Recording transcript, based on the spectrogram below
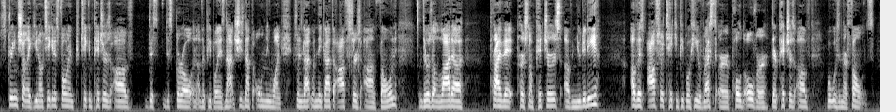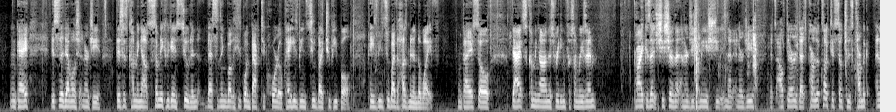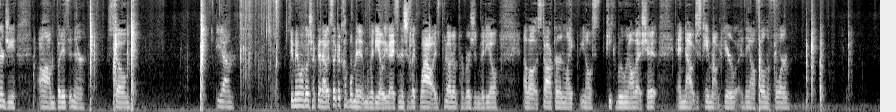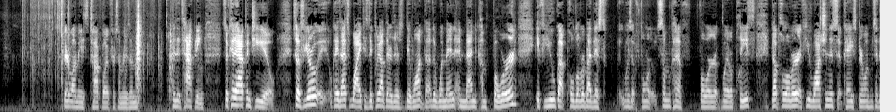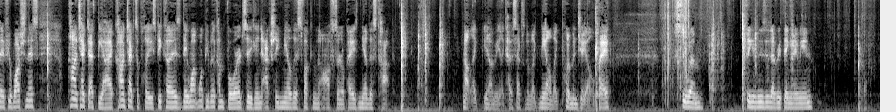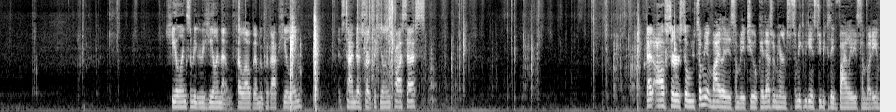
screenshot, like, you know, taking his phone and taking pictures of this this girl and other people. And it's not, she's not the only one. So when, got, when they got the officer's um, phone, there was a lot of private personal pictures of nudity of this officer taking people he arrested or pulled over, their pictures of what was in their phones. Okay? This is a devilish energy. This is coming out. So somebody could be getting sued, and that's the thing about. He's going back to court, okay? He's being sued by two people. Okay, he's being sued by the husband and the wife. Okay, so that's coming on this reading for some reason. Probably because that she shared that energy to me. She in that energy that's out there. That's part of the collective still too. It's karmic energy. Um, but it's in there. So yeah. So you may want to go check that out. It's like a couple minute video, you guys. And it's just like, wow, I just put out a perversion video about a stalker and like, you know, peekaboo and all that shit. And now it just came out here and they all fell on the floor. Spirit want me to talk about it for some reason because it's happening. So it could happen to you. So if you're, okay, that's why, because they put out there, there's, they want the other women and men come forward. If you got pulled over by this, was it for some kind of for whatever police, got pulled over. If you're watching this, okay, Spirit wants me to that if you're watching this, contact FBI, contact the police because they want more people to come forward so they can actually nail this fucking officer, okay? Nail this cop. Not like, you know I mean? Like have sex with him, like nail like put him in jail, okay? Sue him so he loses everything, you know I mean? Healing, somebody could be healing that fell out, but I'm going to put back healing. It's time to start the healing process. That officer, so somebody violated somebody too, okay? That's what I'm hearing. So somebody could be getting sued because they violated somebody.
